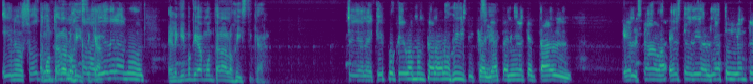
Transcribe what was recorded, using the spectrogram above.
Y nosotros... montar la logística. de la noche. El equipo que iba a montar la logística. Sí, el equipo que iba a montar la logística ya tenía que estar el sábado, este día, el día siguiente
